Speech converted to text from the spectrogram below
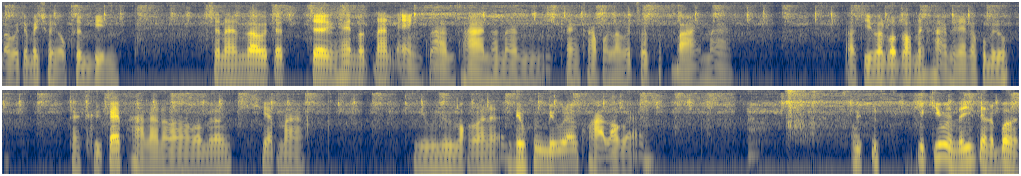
เราก็จะไม่ชนกับเครื่องบิน ฉะนั้นเราจะเจอแค่รถน้ำแอ่งกลางทานเท่านั้นการขับของเราก็จะสบายมากเอาจริงว่ารถเราไม่หายไปไหนเราก็ไม่รู้ แต่คือใกล้ผ่านแล้วเนาะเราก็ไม่ต้องเครียดมาก นิ้วนิ้วล็อกแล้วนะนิ้วนิ้วด้านขวาล็อกแล้วเมื่อกี้เหมือนได้ยินเสียงระเบิด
